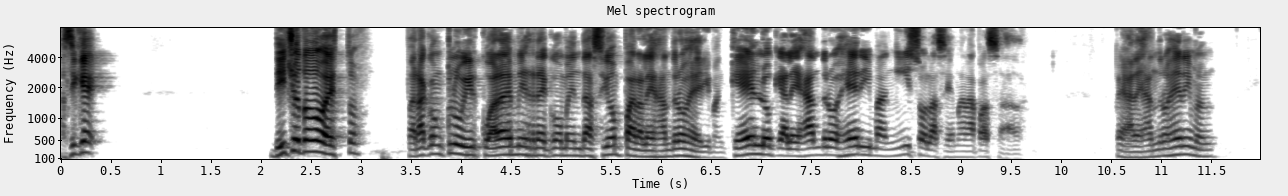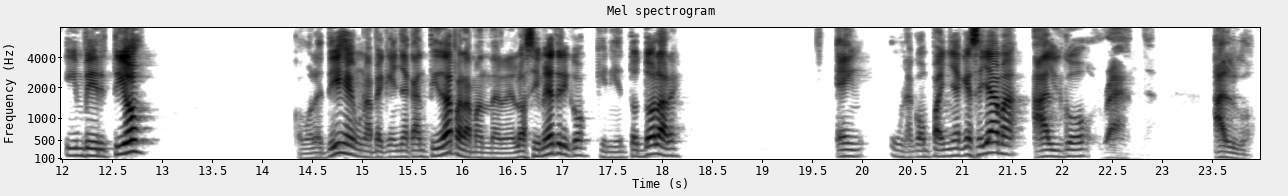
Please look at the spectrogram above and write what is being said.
Así que, dicho todo esto, para concluir, ¿cuál es mi recomendación para Alejandro Herriman? ¿Qué es lo que Alejandro Herriman hizo la semana pasada? Pues Alejandro Herriman invirtió, como les dije, una pequeña cantidad para mantenerlo asimétrico, 500 dólares, en una compañía que se llama Algo Rand. Algo,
